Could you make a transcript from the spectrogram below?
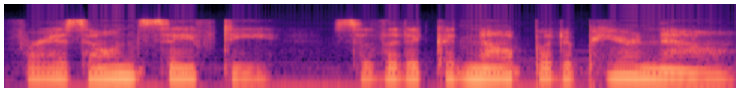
for his own safety, so that it could not but appear now.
